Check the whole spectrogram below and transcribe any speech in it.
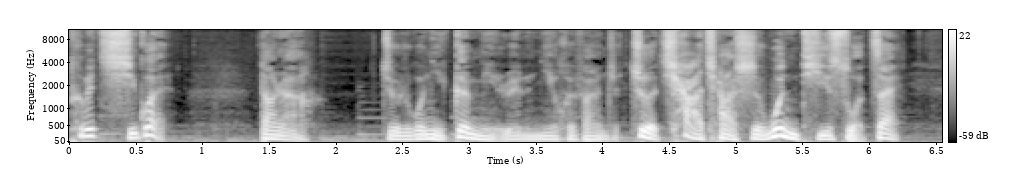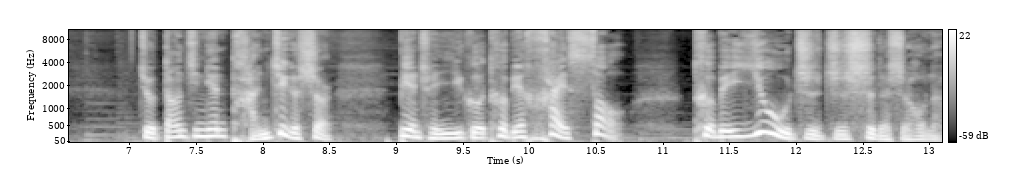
特别奇怪。当然啊，就如果你更敏锐了，你也会发现这这恰恰是问题所在。就当今天谈这个事儿，变成一个特别害臊、特别幼稚之事的时候呢，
